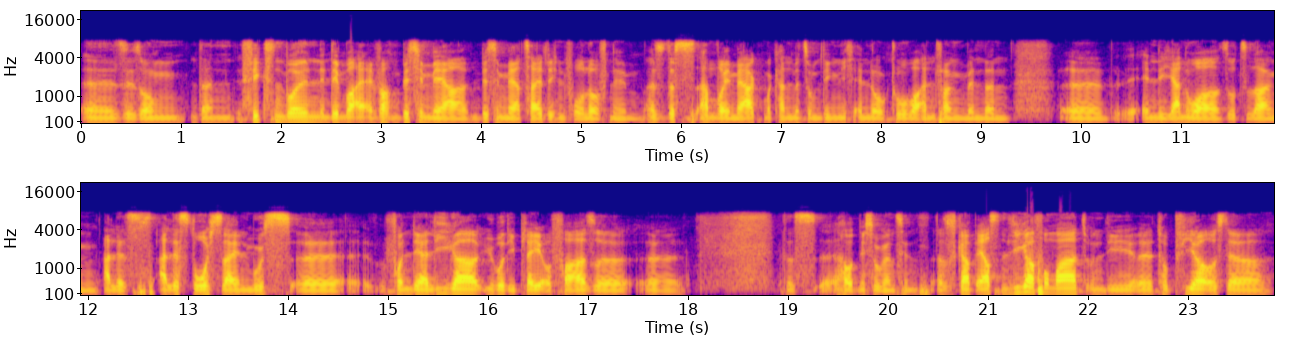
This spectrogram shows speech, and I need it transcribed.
äh, Saison dann fixen wollen, indem wir einfach ein bisschen mehr, ein bisschen mehr zeitlichen Vorlauf nehmen. Also das haben wir gemerkt, man kann mit so einem Ding nicht Ende Oktober anfangen, wenn dann äh, Ende Januar sozusagen alles, alles durch sein muss, äh, von der Liga über die Playoff-Phase äh, das äh, haut nicht so ganz hin. Also es gab erst ein Liga-Format und die äh, Top 4 aus der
